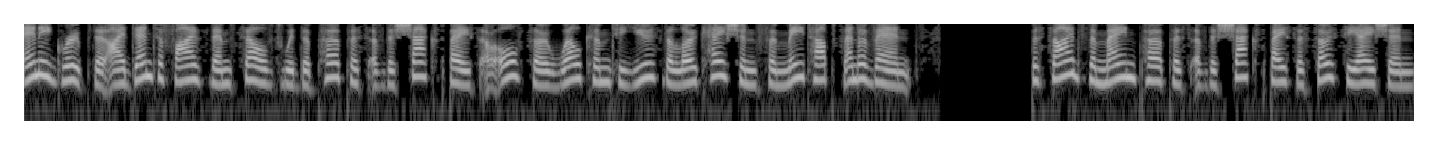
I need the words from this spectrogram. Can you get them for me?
Any group that identifies themselves with the purpose of the shack space are also welcome to use the location for meetups and events. Besides the main purpose of the Shackspace Association,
